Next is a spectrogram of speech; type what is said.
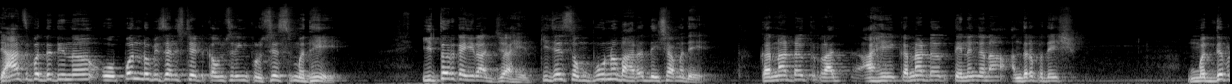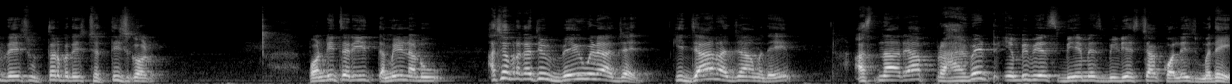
त्याच पद्धतीनं ओपन डोमिसाईल स्टेट काउन्सिलिंग प्रोसेसमध्ये इतर काही राज्य आहेत की जे संपूर्ण भारत देशामध्ये कर्नाटक राज आहे कर्नाटक तेलंगणा आंध्र प्रदेश मध्य प्रदेश उत्तर प्रदेश छत्तीसगड पॉंडिचेरी तमिळनाडू अशा प्रकारचे वेगवेगळे राज्य आहेत की ज्या राज्यामध्ये असणाऱ्या private M B B S B M S B D एसच्या कॉलेजमध्ये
